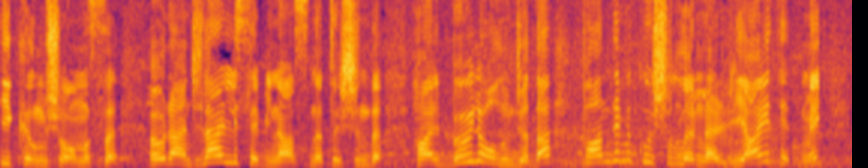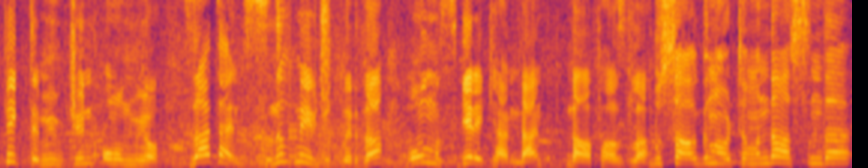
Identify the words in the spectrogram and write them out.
yıkılmış olması. Öğrenciler lise binasına taşındı. Hal böyle olunca da pandemi koşullarına riayet etmek pek de mümkün olmuyor. Zaten sınıf mevcutları da olması gerekenden daha fazla. Bu salgın ortamında aslında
